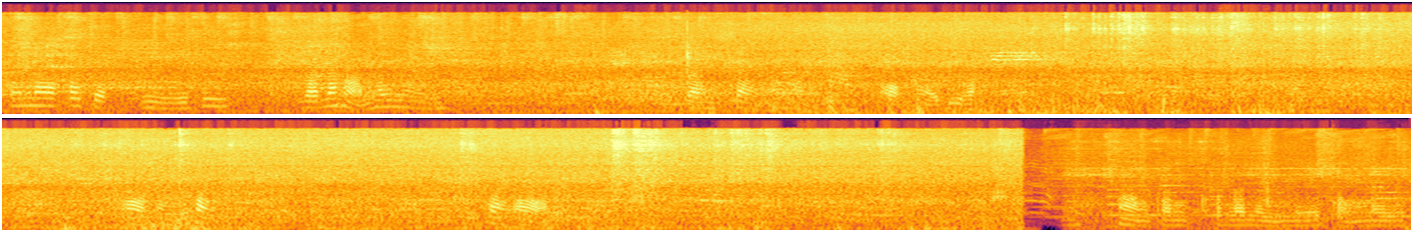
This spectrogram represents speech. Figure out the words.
เข้างนอกก็จะมีที่ ร้านอาหารข้างในการสั่งอาหารออกไหนดีวะออกทางนี้ค่ะมีทางออกห่างกันคนละหนึ่งเมตรสองเมตร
